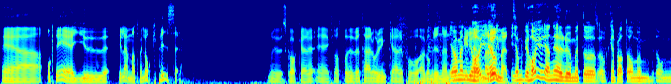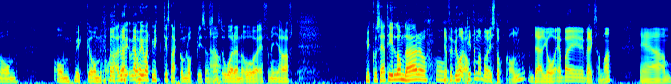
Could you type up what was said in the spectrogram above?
Eh, och det är ju dilemmat med lockpriser. Nu skakar eh, Claes på huvudet här och rynkar på ögonbrynen Ja och men, vill vi har ju Jenny, rummet. ja men vi har ju Renny här i rummet och, och kan prata om, om, om, om mycket om, ja, det har ju- det varit mycket snack om lockpriser de Ja. senaste åren och FMI har haft mycket att säga till om där och, och Ja för vi har, ja. tittar man bara i Stockholm, där jag och Ebba är verksamma, ehm,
